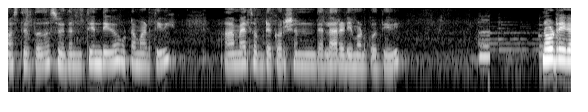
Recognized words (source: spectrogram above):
ಮಸ್ತ್ ಇರ್ತದೆ. ಸೊ ಇದನ್ನು ತಿಂದೀಗ ಊಟ ಮಾಡ್ತೀವಿ. ಆಮೇಲೆ ಸ್ವಲ್ಪ ಡೆಕೋರೇಷನ್ದೆಲ್ಲ ರೆಡಿ ಮಾಡ್ಕೋತೀವಿ. ನೋಡ್ರಿ, ಈಗ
